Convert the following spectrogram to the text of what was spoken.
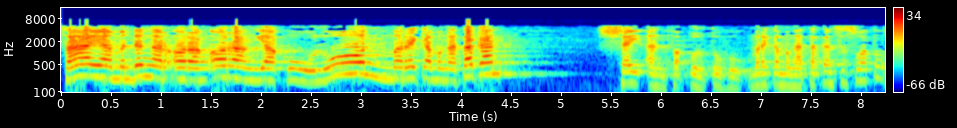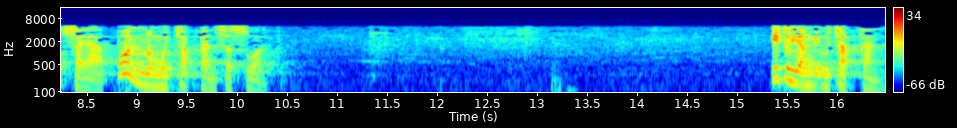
Saya mendengar orang-orang yaqulun mereka mengatakan syai'an fakultuhu. Mereka mengatakan sesuatu, saya pun mengucapkan sesuatu. Itu yang diucapkan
